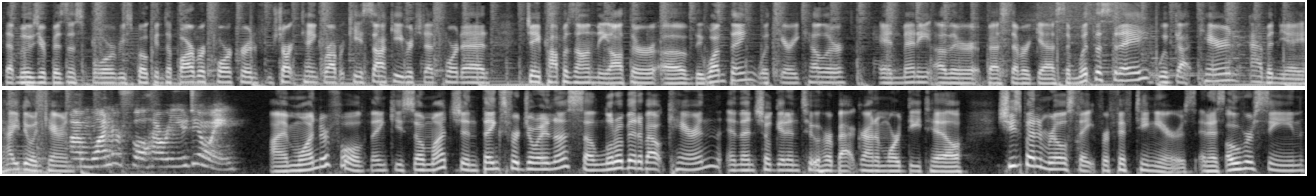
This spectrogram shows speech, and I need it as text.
that moves your business forward. We've spoken to Barbara Corcoran from Shark Tank, Robert Kiyosaki, Rich Dad Poor Dad, Jay Papasan, the author of The One Thing with Gary Keller, and many other best ever guests. And with us today, we've got Karen Abinet. How you doing, Karen? I'm wonderful. How are you doing? I'm wonderful. Thank you so much. And thanks for joining us. A little bit about Karen, and then she'll get into her background in more detail. She's been in real estate for 15 years and has overseen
